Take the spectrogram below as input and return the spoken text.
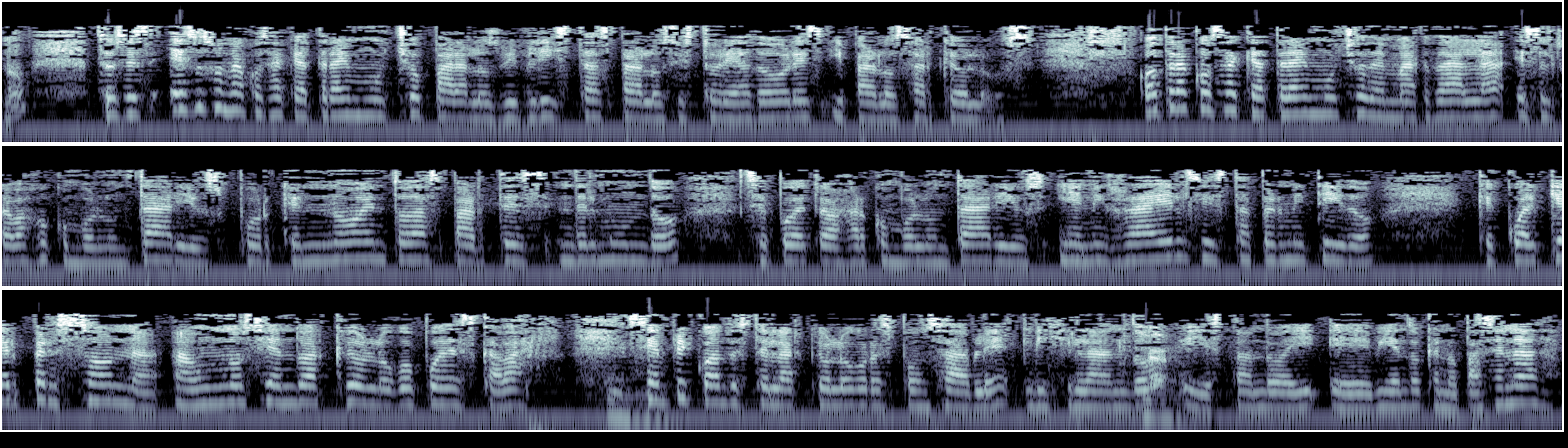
¿no? Entonces, eso es una cosa que atrae mucho para los biblistas, para los historiadores y para los arqueólogos. Otra cosa que atrae mucho de Magdala es el trabajo con voluntarios, porque no en todas partes del mundo se puede trabajar con voluntarios y en Israel sí está permitido que cualquier persona, aún no siendo arqueólogo, puede excavar, siempre y cuando esté el arqueólogo responsable vigilando y estando ahí eh, viendo que no pase nada.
